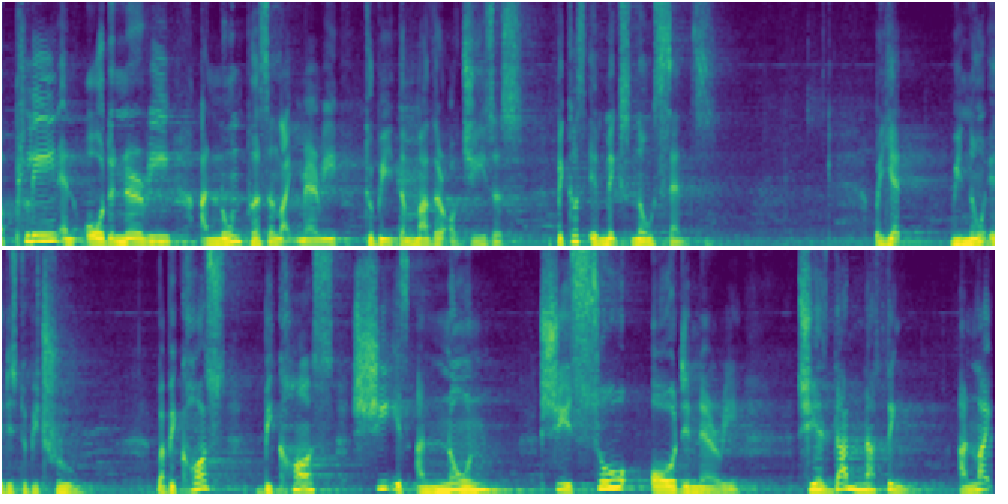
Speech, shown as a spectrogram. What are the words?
a plain and ordinary, unknown person like Mary to be the mother of Jesus because it makes no sense. But yet, we know it is to be true. But because, because she is unknown, she is so ordinary, she has done nothing unlike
